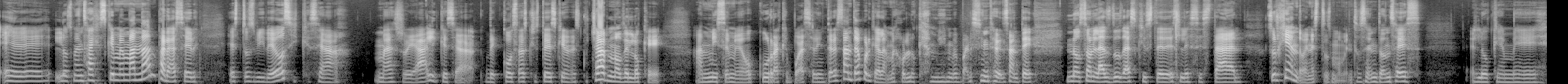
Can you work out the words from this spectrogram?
eh, los mensajes que me mandan para hacer estos videos y que sea más real y que sea de cosas que ustedes quieran escuchar, no de lo que a mí se me ocurra que pueda ser interesante, porque a lo mejor lo que a mí me parece interesante no son las dudas que ustedes les están surgiendo en estos momentos. Entonces, lo que me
